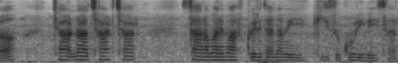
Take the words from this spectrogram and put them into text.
না? ছাড় না, ছাড় ছাড়। স্যার আমারে মাফ করে দেন আমি কিছু করি নাই স্যার।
